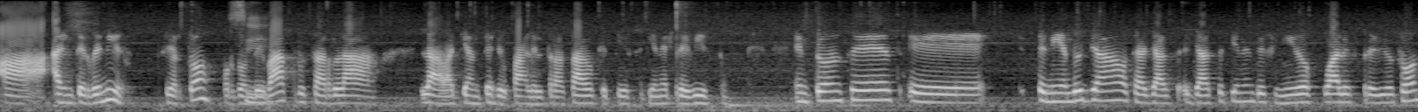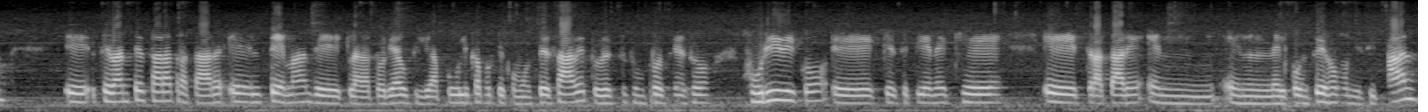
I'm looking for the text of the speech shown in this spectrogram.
a, intervenir, ¿cierto? Por donde va a cruzar la, la variante Yopal, el trazado que se tiene previsto. Entonces, eh, teniendo ya, o sea, ya, ya se tienen definidos cuáles predios son, eh, se va a empezar a tratar el tema de declaratoria de utilidad pública, porque como usted sabe, todo esto es un proceso jurídico eh, que se tiene que eh, tratar en, el Consejo Municipal,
